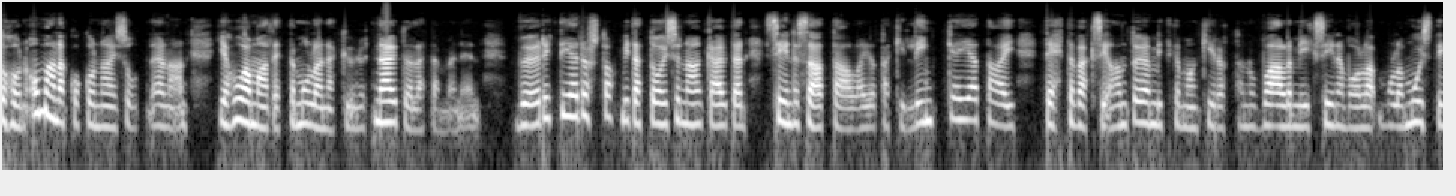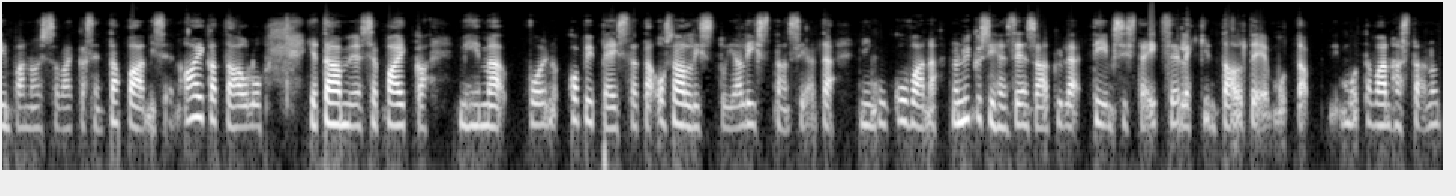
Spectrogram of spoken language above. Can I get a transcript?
tuohon omana kokonaisuutenaan ja huomaat, että mulla näkyy nyt näytöllä tämmöinen Word-tiedosto, mitä toisenaan käytän. Siinä saattaa olla jotakin linkkejä tai tehtäväksi antoja, mitkä mä oon kirjoittanut valmiiksi. Siinä voi olla mulla muistiinpanoissa vaikka sen tapaamisen aikataulu. Ja tämä on myös se paikka, mihin mä voin copy-pastata listan sieltä niin kuin kuvana. No nykyisin sen saa kyllä Teamsista itsellekin talteen, mutta, mutta vanhastaan on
